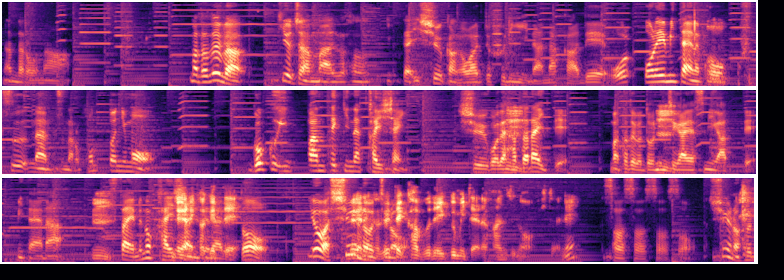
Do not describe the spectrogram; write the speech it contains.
なんだろうなまあ例えばきよちゃんまあその言った1週間が割とフリーな中でお俺みたいなこう、普通なんつうの本当にもうごく一般的な会社員。週5で働いて、まあ例えば土日が休みがあってみたいなうん。ス。タイルの会社員ってなると、要は週のうちの株で行くみたいな感じの人やね。そうそうそうそう。週の2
